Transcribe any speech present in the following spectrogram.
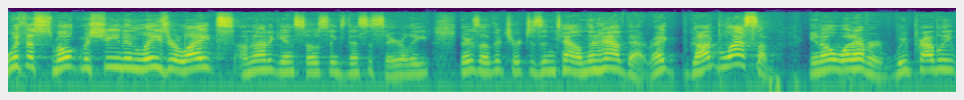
with a smoke machine and laser lights. I'm not against those things necessarily. There's other churches in town that have that, right? God bless them. You know, whatever. We probably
